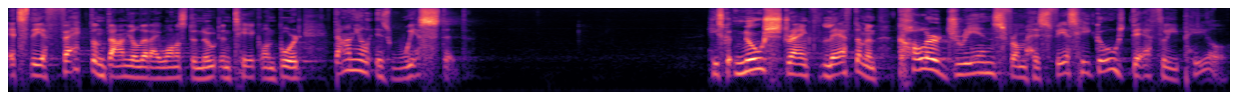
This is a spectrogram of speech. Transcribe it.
it's the effect on Daniel that I want us to note and take on board. Daniel is wasted. He's got no strength left in him. Color drains from his face. He goes deathly pale.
